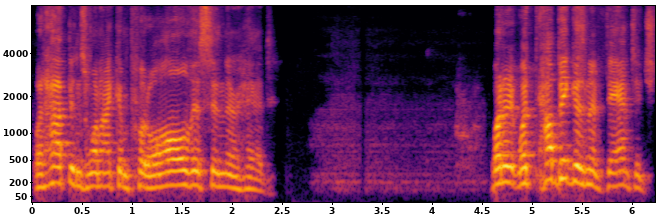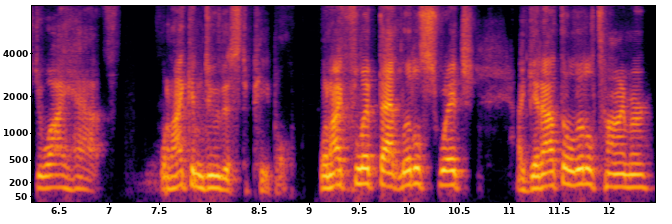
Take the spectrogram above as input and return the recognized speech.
What happens when I can put all this in their head? What, what, how big is an advantage do I have when I can do this to people? When I flip that little switch, I get out the little timer,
